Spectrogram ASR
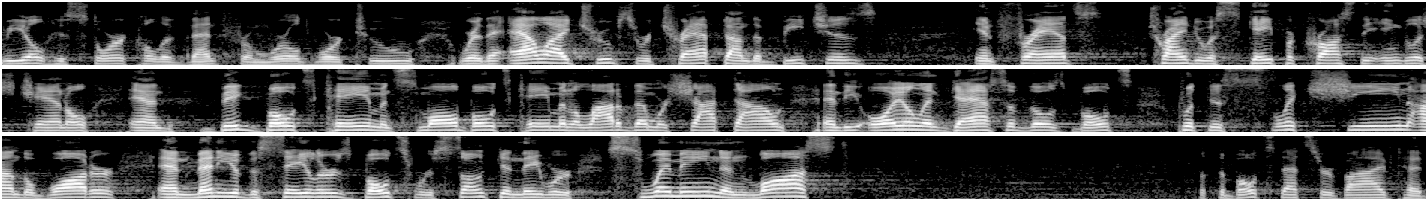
real historical event from World War II, where the Allied troops were trapped on the beaches in France trying to escape across the English Channel, and big boats came and small boats came, and a lot of them were shot down, and the oil and gas of those boats put this slick sheen on the water, and many of the sailors' boats were sunk and they were swimming and lost. But the boats that survived had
